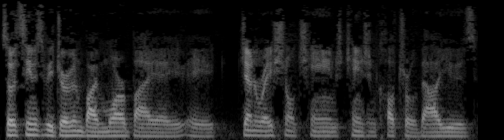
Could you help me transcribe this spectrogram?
So it seems to be driven by more by a, a generational change, change in cultural values,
